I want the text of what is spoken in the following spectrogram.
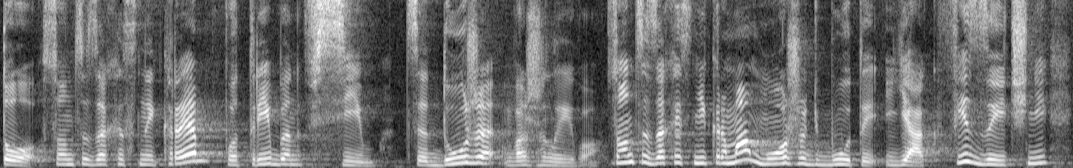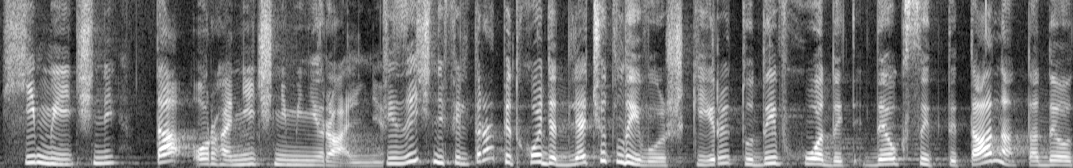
то сонцезахисний крем потрібен всім. Це дуже важливо. Сонцезахисні крема можуть бути як фізичні, хімічні. Та органічні мінеральні. Фізичні фільтра підходять для чутливої шкіри. Туди входить деоксид титана та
